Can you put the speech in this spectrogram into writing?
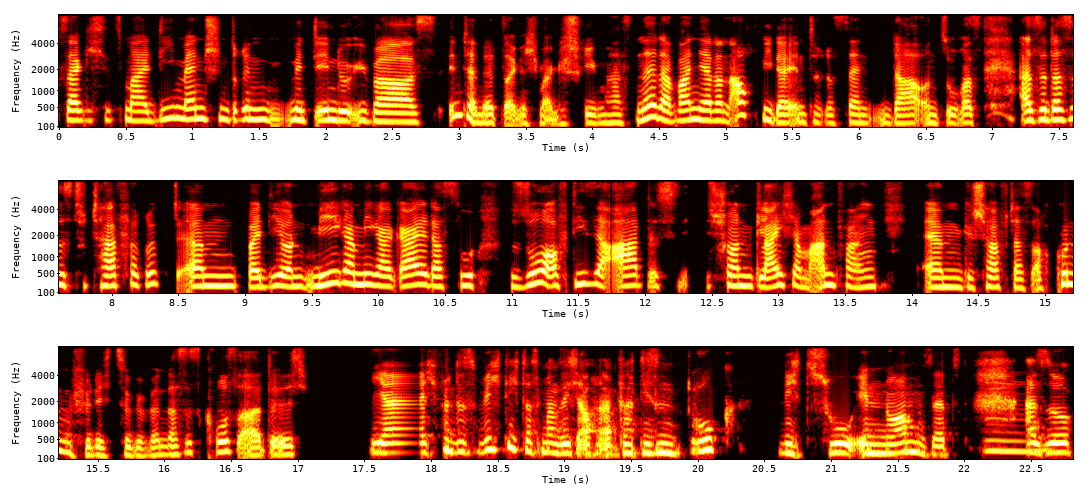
sage ich jetzt mal, die Menschen drin, mit denen du übers Internet, sage ich mal, geschrieben hast. Ne? Da waren ja dann auch wieder Interessenten da und sowas. Also das ist total verrückt ähm, bei dir und mega, mega geil, dass du so auf diese Art es schon gleich am Anfang ähm, geschafft hast, auch Kunden für dich zu gewinnen. Das ist großartig. Ja, ich finde es wichtig, dass man sich auch einfach diesen Druck nicht zu enorm setzt. Mhm. Also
